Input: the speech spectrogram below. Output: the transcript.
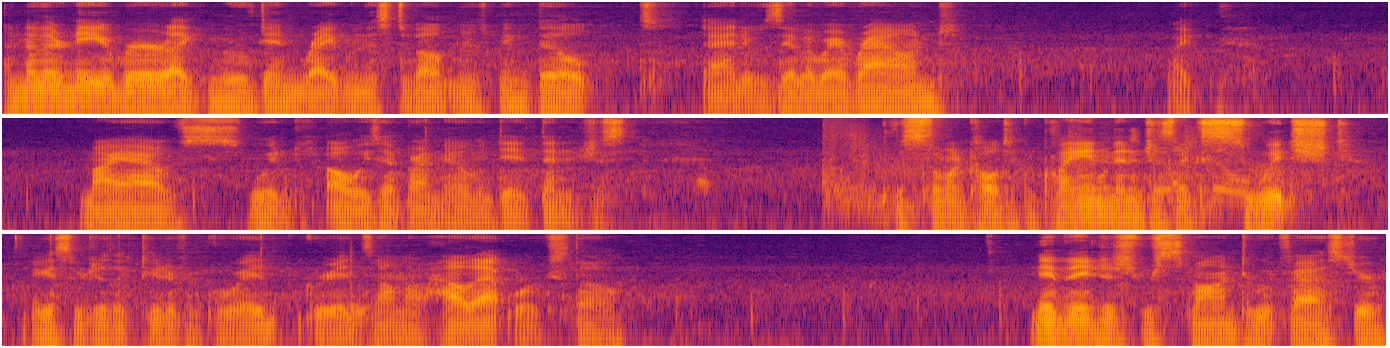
another neighbor like moved in right when this development was being built, and it was the other way around. Like, my house would always have brown mail and did. Then it just someone called to complain, then it just like switched. I guess they're just like two different grid grids. I don't know how that works though. Maybe they just respond to it faster.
